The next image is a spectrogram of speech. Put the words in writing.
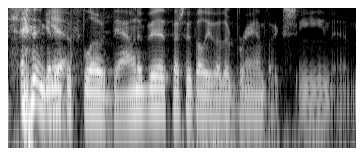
and then getting it to slow down a bit, especially with all these other brands like Shein and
